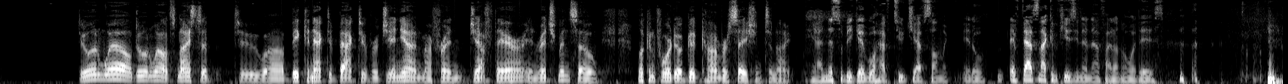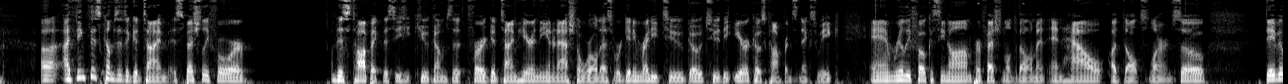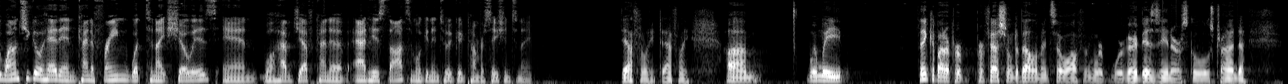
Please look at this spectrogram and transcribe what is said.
Doing well, doing well. It's nice to to uh, be connected back to Virginia and my friend Jeff there in Richmond. So, looking forward to a good conversation tonight. Yeah, and this will be good. We'll have two Jeffs on the. It'll if that's not confusing enough, I don't know what is. uh, I think this comes at a good time, especially for this topic. The CCQ comes for a good time here in the international world as we're getting ready to go to the EARCOS conference next week and really focusing on professional development and how adults learn. So. David, why don't you go ahead and kind of frame what tonight's show is, and we'll have Jeff kind of add his thoughts, and we'll get into a good conversation tonight. Definitely, definitely. Um, when we think about our pro- professional development, so often we're we're very busy in our schools trying to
